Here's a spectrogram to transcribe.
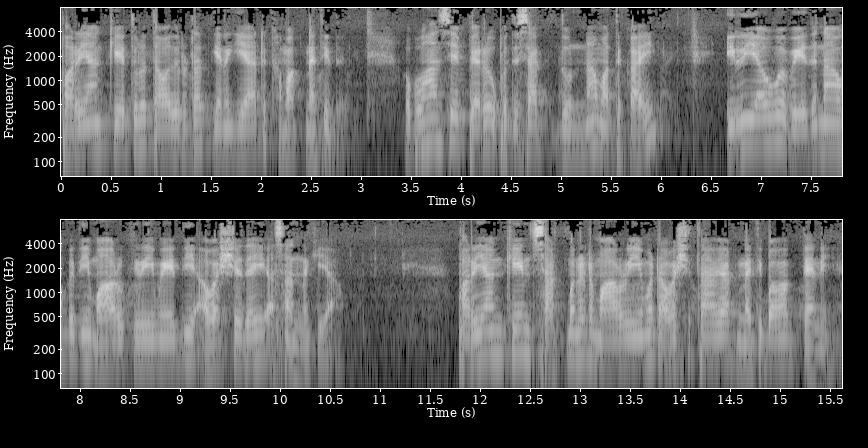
පරයන්කය තුළ තවදුරටත් ගෙන ගියාට කමක් නැතිද? ඔබ වහන්සේ පෙර උපදෙසක් දුන්නා මතකයි. ඉරියව්ව වේදනාවකදී මාරු කිරීමේදී අවශ්‍යදයි අසන්න කියා. පරියංකයෙන් සක්මනට මාරු වීමට අවශ්‍යතාවයක් නැති බවක් දැනේ.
